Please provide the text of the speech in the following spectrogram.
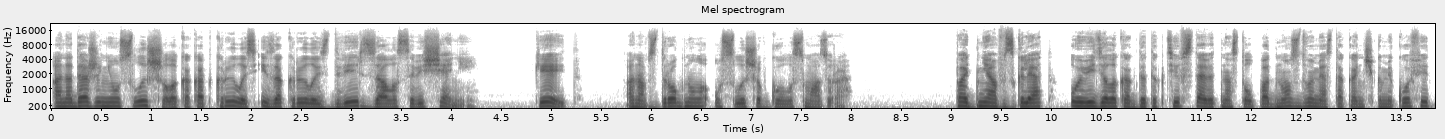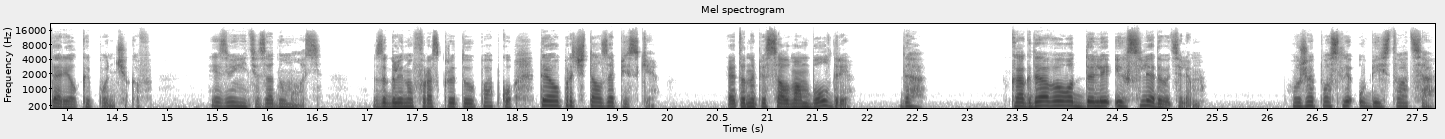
Она даже не услышала, как открылась и закрылась дверь зала совещаний. «Кейт!» Она вздрогнула, услышав голос Мазура. Подняв взгляд, увидела, как детектив ставит на стол поднос с двумя стаканчиками кофе и тарелкой пончиков. «Извините, задумалась». Заглянув в раскрытую папку, Тео прочитал записки. «Это написал вам Болдри?» «Да». «Когда вы отдали их следователям?» «Уже после убийства отца».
